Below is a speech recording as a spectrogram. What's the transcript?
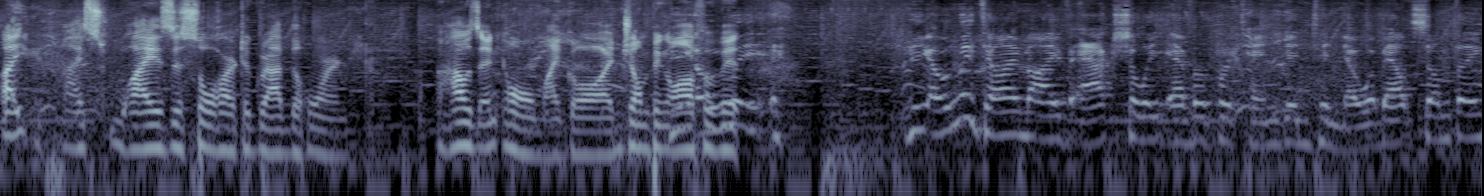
I, I, why is this so hard to grab the horn? How's any, oh my god, jumping The off of it. The only time I've actually ever pretended to know about something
